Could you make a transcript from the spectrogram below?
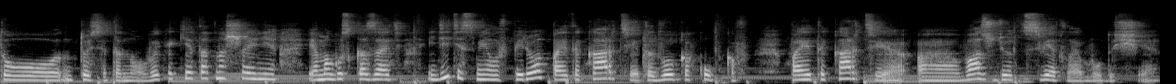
то, то есть это новые какие-то отношения, я могу сказать, идите смело вперед по этой карте, это двойка кубков. По этой карте э, вас ждет светлое будущее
